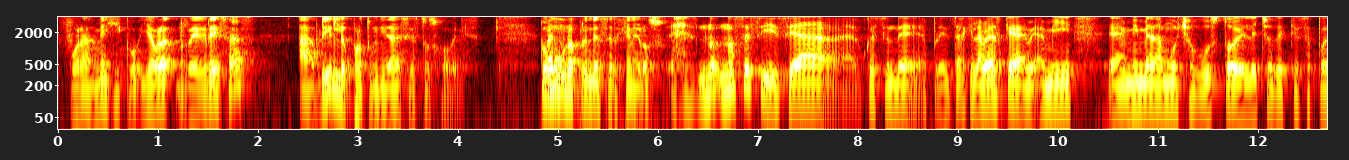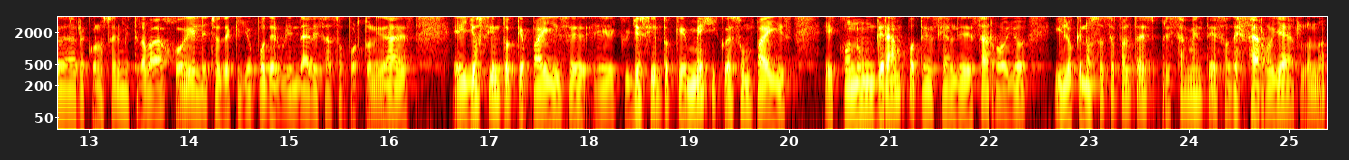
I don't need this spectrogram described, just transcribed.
fuera de México y ahora regresas a abrirle oportunidades a estos jóvenes. ¿Cómo uno aprende a ser generoso? No, no, sé si sea cuestión de aprendizaje. La verdad es que a, mí, a mí me da mucho gusto el hecho de que se pueda reconocer mi trabajo y el hecho de que yo poder brindar esas oportunidades. Eh, yo siento que país, eh, yo siento que México es un país eh, con un gran potencial de desarrollo y lo que nos hace falta es precisamente eso, desarrollarlo, ¿no?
